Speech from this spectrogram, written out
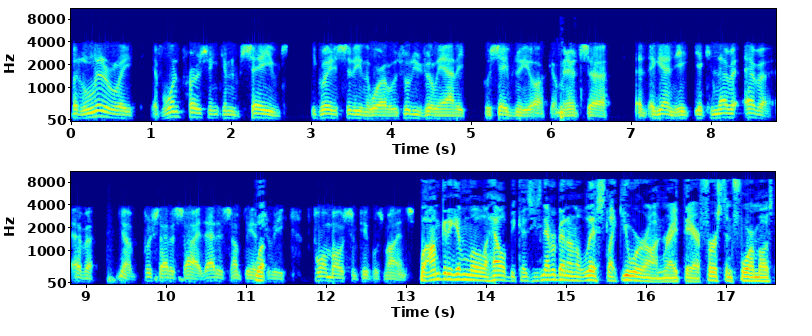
But literally, if one person can have saved the greatest city in the world, it was Rudy Giuliani who saved New York. I mean, it's uh, again, you, you can never, ever, ever, you know, push that aside. That is something that Well- should be foremost in people's minds. Well, I'm going to give him a little hell because he's never been on a list like you were on right there, first and foremost.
